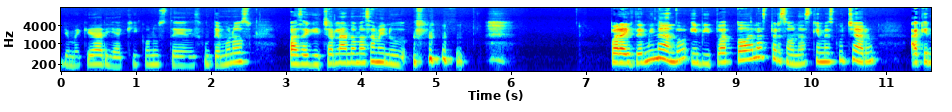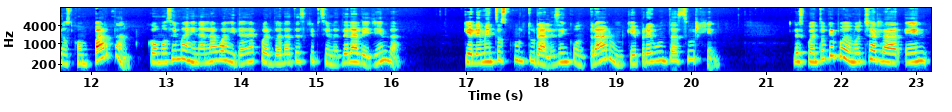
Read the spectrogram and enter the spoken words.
Yo me quedaría aquí con ustedes. Juntémonos para seguir charlando más a menudo. para ir terminando, invito a todas las personas que me escucharon a que nos compartan cómo se imaginan la Guajira de acuerdo a las descripciones de la leyenda. ¿Qué elementos culturales encontraron? ¿Qué preguntas surgen? Les cuento que podemos charlar en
